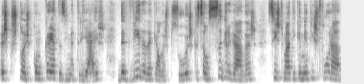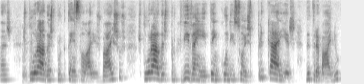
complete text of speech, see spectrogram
as questões concretas e materiais da vida daquelas pessoas que são segregadas sistematicamente e exploradas. Exploradas porque têm salários baixos, exploradas porque vivem e têm condições precárias de trabalho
